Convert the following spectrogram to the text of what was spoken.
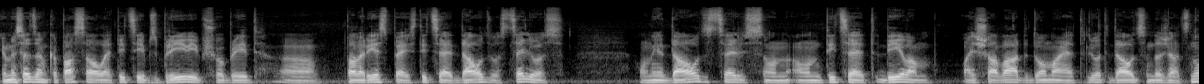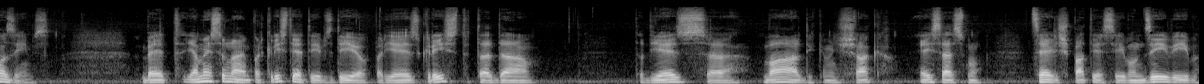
Jo mēs redzam, ka pasaulē ticības brīvība šobrīd uh, paver iespējas ticēt daudzos ceļos, un iet daudzus ceļus, un, un ticēt dievam, vai šā vārda domājat ļoti daudz un dažādas nozīmes. Bet, ja mēs runājam par kristietības dievu, par Jēzu Kristu, tad, tad Jēzus vārdi, ka viņš saka, es esmu ceļš, patiesība un dzīvība,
